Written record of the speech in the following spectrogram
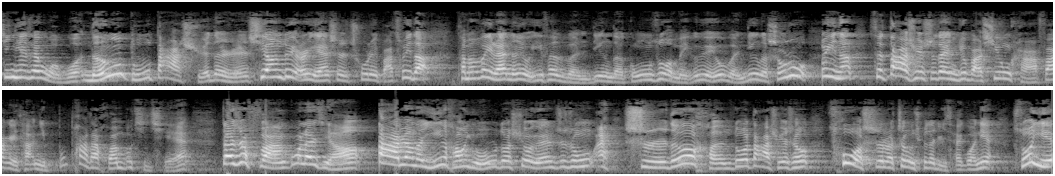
今天在我国能读大学的人相对而言是出类拔萃的，他们未来能有一份稳定的工作，每个月有稳定的收入。所以呢，在大学时代你就把信用卡发给他，你不怕他还不起钱。但是反过来讲，大量的银行涌入到校园之中，哎，使得很多大学生错失了正确的理财观念。所以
